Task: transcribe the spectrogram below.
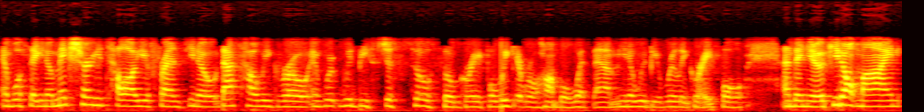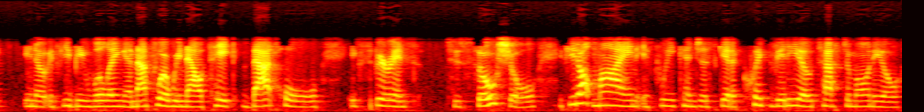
And we'll say, you know, make sure you tell all your friends, you know, that's how we grow. And we'd be just so, so grateful. We get real humble with them. You know, we'd be really grateful. And then, you know, if you don't mind, you know, if you'd be willing, and that's where we now take that whole experience to social. If you don't mind, if we can just get a quick video testimonial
